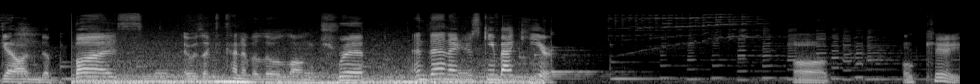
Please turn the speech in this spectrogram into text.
get on the bus. It was like kind of a little long trip, and then I just came back here. Uh, okay.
